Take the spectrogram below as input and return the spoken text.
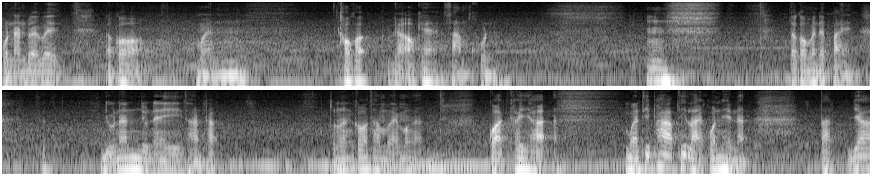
คนนั้นด้วยเว้ยแล้วก็เหมือนเขาก็เหลือเอาแค่สามคน อืม แล้วก็ไม่ได้ไป อยู่นั่นอยู่ในฐานทัพตรงนั้นก็ทำอะไรบ้างอะกวาดขยะ เหมือนที่ภาพที่หลายคนเห็นอะตัดหญ้า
